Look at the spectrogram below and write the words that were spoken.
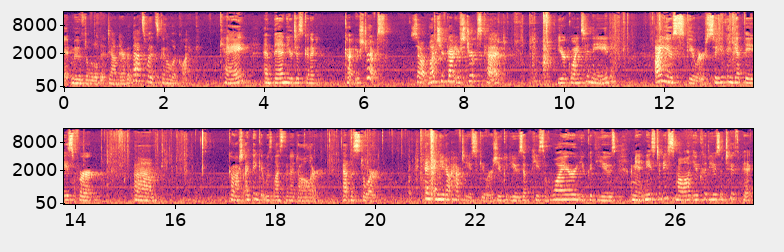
It moved a little bit down there, but that's what it's gonna look like, okay? And then you're just gonna cut your strips. So once you've got your strips cut, you're going to need, I use skewers, so you can get these for, um, gosh, I think it was less than a dollar at the store. And, and you don't have to use skewers. You could use a piece of wire, you could use, I mean, it needs to be small. You could use a toothpick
